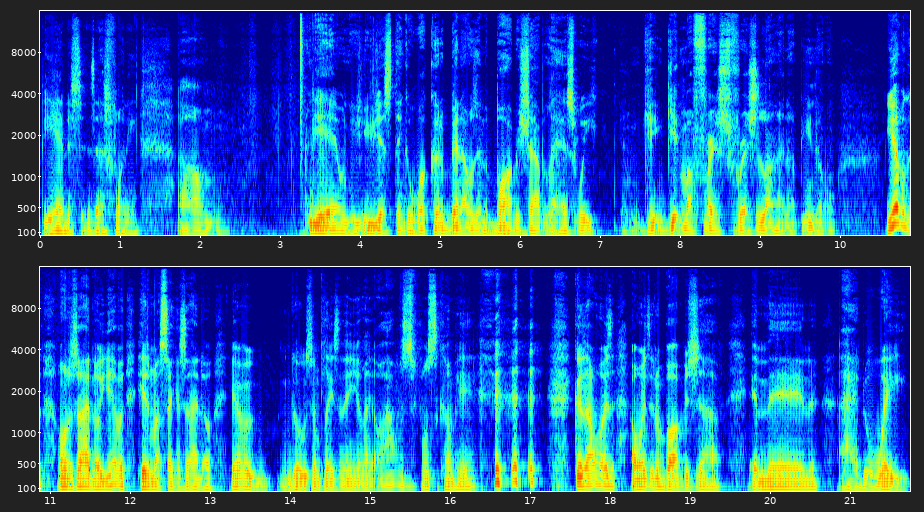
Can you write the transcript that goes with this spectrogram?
the Andersons. That's funny. Um, yeah, you, you just think of what could have been. I was in the barbershop last week, getting getting my fresh fresh line up. You know, you ever on the side note? You ever? Here's my second side note. You ever go someplace and then you're like, oh, I was supposed to come here, because I was I went to the barbershop and then I had to wait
